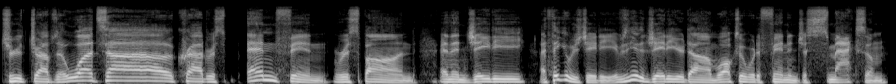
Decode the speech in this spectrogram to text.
Truth drops it. What's up? Crowd res- and Finn respond, and then JD. I think it was JD. It was either JD or Dom. Walks over to Finn and just smacks him.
